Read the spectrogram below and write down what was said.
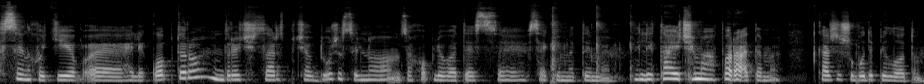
Син хотів е, гелікоптеру. Він, до речі, зараз почав дуже сильно захоплюватися е, всякими тими літаючими апаратами. Каже, що буде пілотом.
